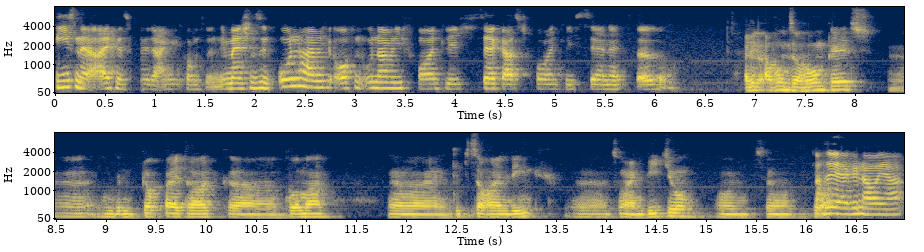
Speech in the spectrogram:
Wir da angekommen sind. Die Menschen sind unheimlich offen, unheimlich freundlich, sehr gastfreundlich, sehr nett. Also, also auf unserer Homepage, äh, in dem Blogbeitrag äh, Burma, äh, gibt es auch einen Link äh, zu einem Video. Und, ja. Also ja, genau, ja.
